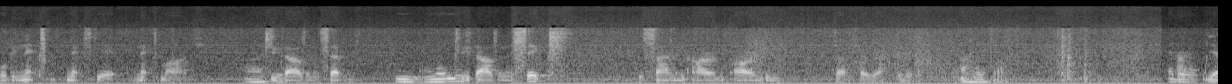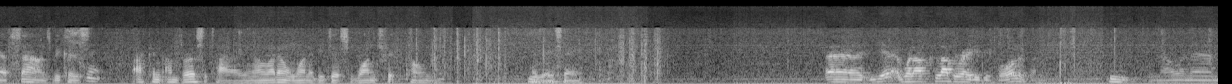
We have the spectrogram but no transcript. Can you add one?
will be next next year, next March, oh, 2007. Mm, and then 2006 is Simon R and R and B stuff for you after this. okay. And Uh, yeah, sounds because Yeah. I can. I'm versatile. You know, I don't want to be just one trick pony, as they say. Uh, yeah, well, I've collaborated with all of them. Mm, You know, and um,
